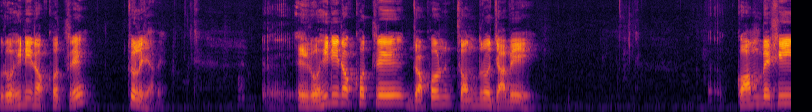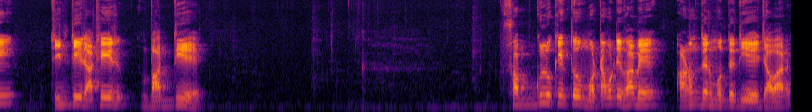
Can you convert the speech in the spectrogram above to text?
রোহিণী নক্ষত্রে চলে যাবে। এই রোহিণী নক্ষত্রে যখন চন্দ্র যাবে, কম বেশি তিনটি রাশির বাদ দিয়ে সবগুলো কিন্তু মোটামুটিভাবে আনন্দের মধ্যে দিয়ে যাওয়ার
